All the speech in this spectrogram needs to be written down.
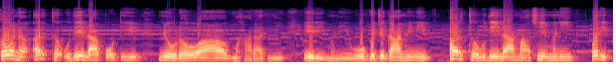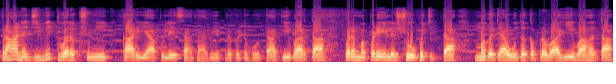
कवन अर्थ उदेला पोटी. निवडोवा महाराज्ञी एरी म्हणी ओ गजगामिनी अर्थ उदेला माझे मनी. परी प्राण जीवित्व रक्षुनी कार्य आपले साधावे. प्रकट होता ती वार्ता. परम पडेल शोभ चित्ता. मग त्या उदक प्रवाही वाहता.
